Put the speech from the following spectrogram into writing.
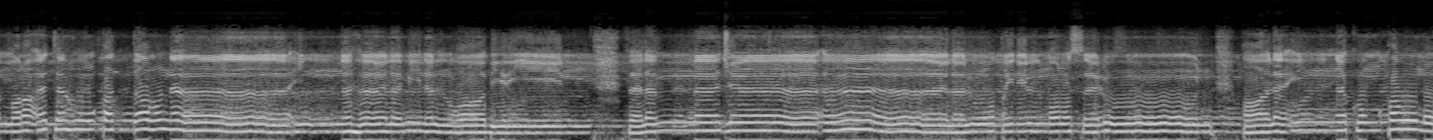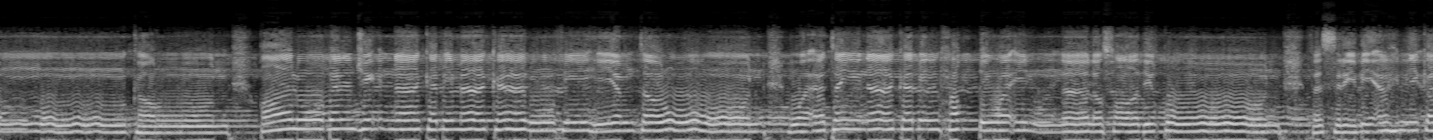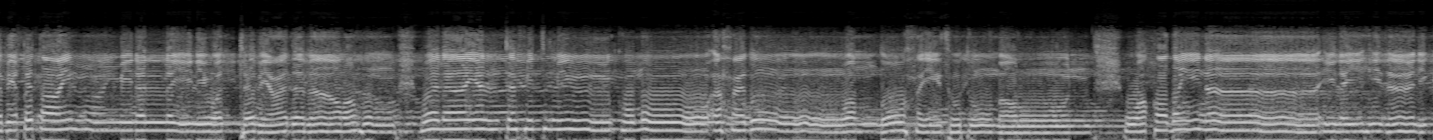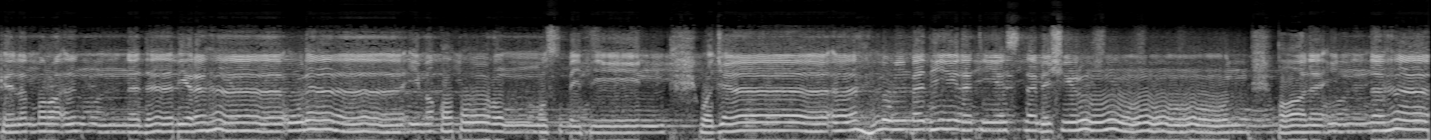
امرأته قدرنا إنها لمن الغابرين. فلما جاء آل لوط المرسلون قال إنكم قوم منكرون. قالوا بل جئناك بما كانوا فيه يمترون. وأتيناك بالحق وإنا لصادقون. فاسر بأهلك بقطع من الليل واتبع دبارهم ولا يلتفت منكم أحد وامضوا حيث تؤمرون. وقضينا إليه الأمر أن دابر هؤلاء مقطوع مصبحين. وجاء أهل المدينة يستبشرون. قال إن هؤلاء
